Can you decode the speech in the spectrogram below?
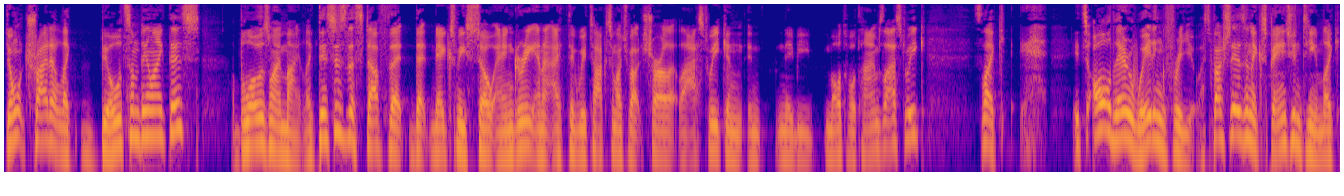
don't try to like build something like this blows my mind. Like this is the stuff that that makes me so angry. And I think we talked so much about Charlotte last week and, and maybe multiple times last week. It's like it's all there waiting for you, especially as an expansion team. Like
